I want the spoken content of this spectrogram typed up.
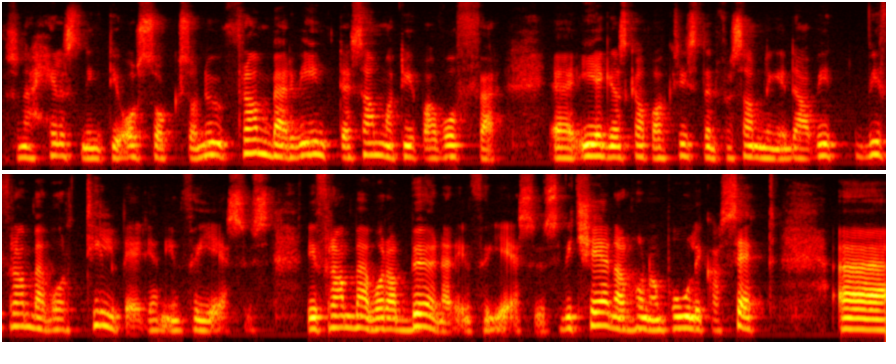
sån här hälsning till oss också. Nu frambär vi inte samma typ av offer eh, i egenskap av kristen församling idag. Vi, vi frambär vår tillbedjan inför Jesus. Vi frambär våra böner inför Jesus. Vi tjänar honom på olika sätt. Eh,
